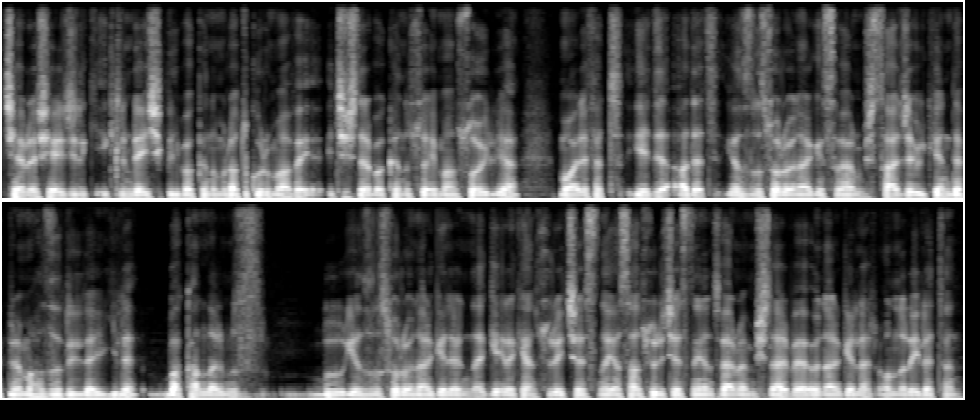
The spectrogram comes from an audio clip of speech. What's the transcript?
Çevre Şehircilik İklim Değişikliği Bakanı Murat Kurum'a ve İçişleri Bakanı Süleyman Soylu'ya muhalefet 7 adet yazılı soru önergesi vermiş. Sadece ülkenin depreme hazırlığıyla ilgili. Bakanlarımız bu yazılı soru önergelerine gereken süre içerisinde, yasal süre içerisinde yanıt vermemişler ve önergeler onlara ileten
